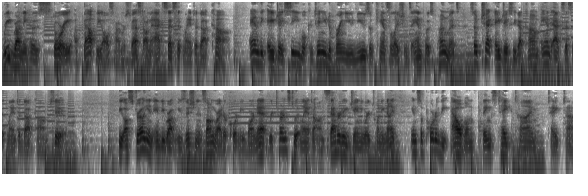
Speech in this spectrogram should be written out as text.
Read Rodney Ho's story about the Alzheimer's Fest on AccessAtlanta.com. And the AJC will continue to bring you news of cancellations and postponements, so check AJC.com and AccessAtlanta.com too. The Australian indie rock musician and songwriter Courtney Barnett returns to Atlanta on Saturday, January 29th in support of the album Things Take Time, Take Time,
